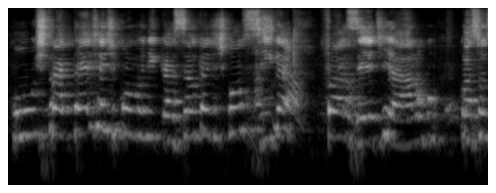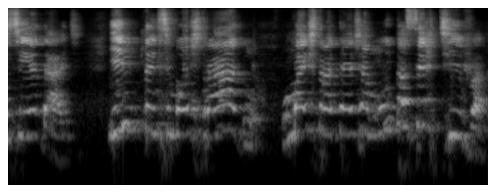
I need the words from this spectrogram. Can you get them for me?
com estratégias de comunicação que a gente consiga fazer diálogo com a sociedade. E tem se mostrado uma estratégia muito assertiva,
